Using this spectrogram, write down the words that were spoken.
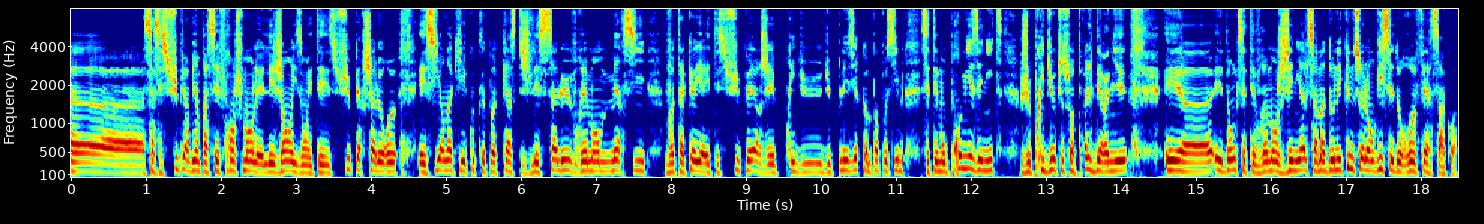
Euh, ça s'est super bien passé. Franchement, les, gens, ils ont été super chaleureux. Et s'il y en a qui écoutent le podcast, je les salue vraiment. Merci. Votre accueil a été super. J'ai pris du, plaisir comme pas possible. C'était mon premier zénith. Je prie Dieu que ce soit pas le dernier. Et, euh, donc, c'était vraiment génial. Ça m'a donné qu'une seule envie, c'est de refaire ça, quoi.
